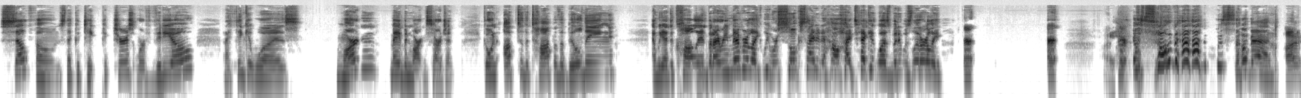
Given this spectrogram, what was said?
cell phones that could take pictures or video, and I think it was Martin, may have been Martin Sargent, going up to the top of a building and we had to call in. But I remember like we were so excited at how high tech it was, but it was literally. Er, er, er. It was so bad. It was so bad. I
